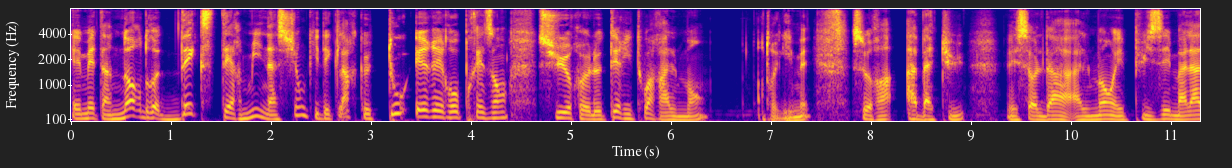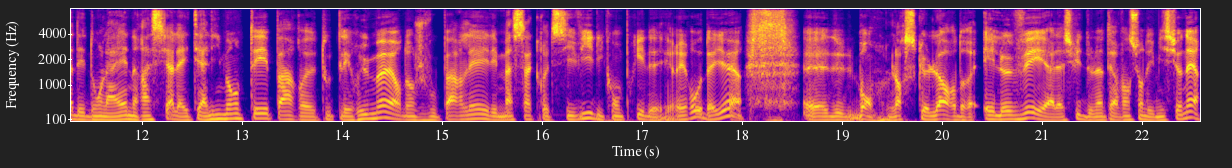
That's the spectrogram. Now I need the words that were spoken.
émet un ordre d'extermination qui déclare que tout héros présent sur le territoire allemand entre guillemets, sera abattu. Les soldats allemands épuisés, malades et dont la haine raciale a été alimentée par euh, toutes les rumeurs dont je vous parlais, les massacres de civils, y compris des héros d'ailleurs. Euh, bon, lorsque l'ordre est levé à la suite de l'intervention des missionnaires,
